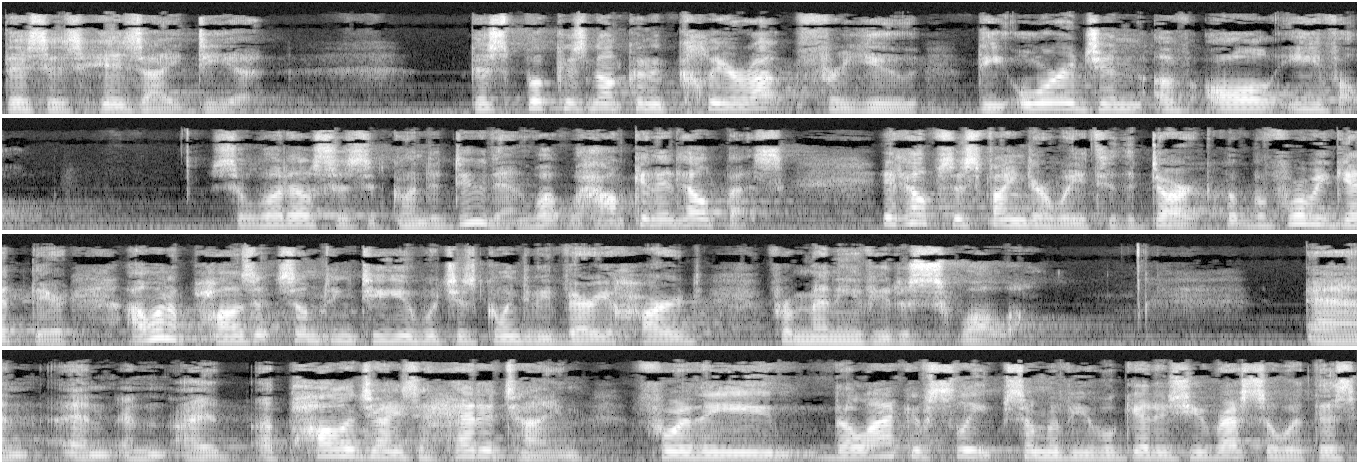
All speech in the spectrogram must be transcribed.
This is His idea. This book is not going to clear up for you the origin of all evil. So, what else is it going to do then? What, how can it help us? It helps us find our way through the dark. But before we get there, I want to posit something to you which is going to be very hard for many of you to swallow. And, and, and I apologize ahead of time for the, the lack of sleep some of you will get as you wrestle with this,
